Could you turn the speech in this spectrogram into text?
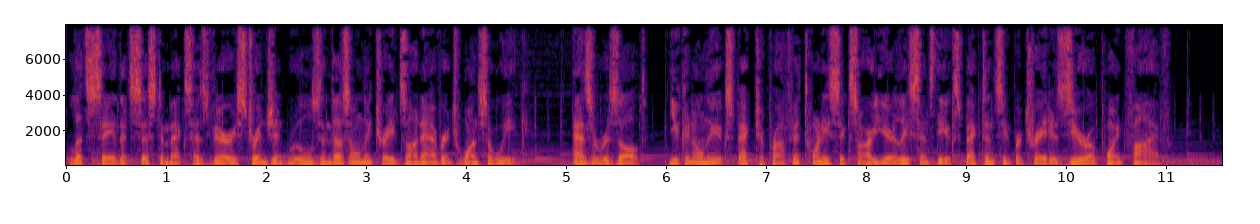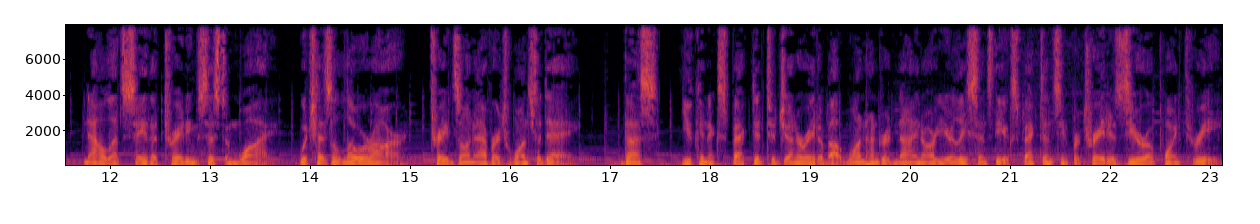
Let's say that System X has very stringent rules and thus only trades on average once a week. As a result, you can only expect to profit 26R yearly since the expectancy per trade is 0.5. Now let's say that trading system Y, which has a lower R, trades on average once a day. Thus, you can expect it to generate about 109 R yearly since the expectancy per trade is 0.3.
